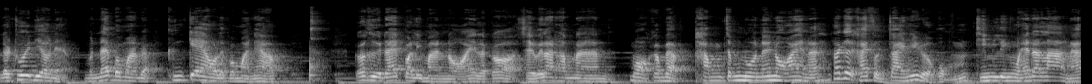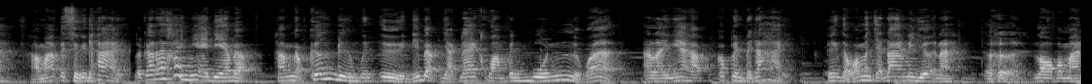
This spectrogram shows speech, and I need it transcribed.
แล้วถ้วยเดียวเนี่ยมันได้ประมาณแบบครึ่งแก้วอะไรประมาณเนี้ยครับ ก็คือได้ปริมาณน้อยแล้วก็ใช้เวลาทำนาน เหมาะกับแบบทำจำนวนน้อยๆนะ ถ้าเกิดใครสนใจนี่เดี๋ยวผมทิ้งลิงก์ไว้ให้ด้านล่างนะ สามารถไปซื้อได้ แล้วก็ถ้าใครมีไอเดียแบบทำกับเครื่องดื่มอื่น ๆ ที่แบบอยากได้ความเป็นวุ้นหรือว่าอะไรเงี้ยครับ ก็เป็นไปได้ เพียงแต่ว่ามันจะได้ไม่เยอะนะ เออ รอประมาณ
